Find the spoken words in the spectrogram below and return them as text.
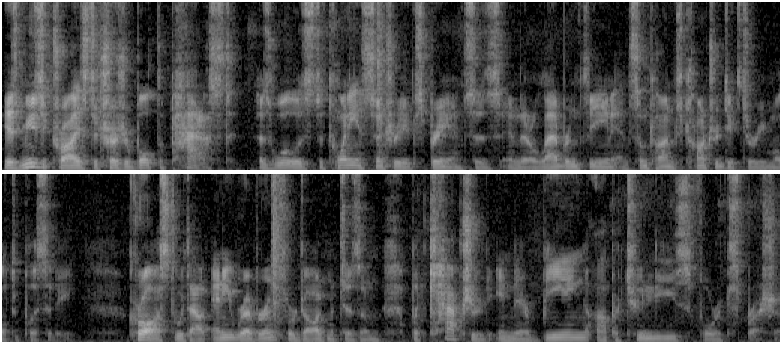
His music tries to treasure both the past as well as the 20th century experiences in their labyrinthine and sometimes contradictory multiplicity, crossed without any reverence or dogmatism, but captured in their being opportunities for expression.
